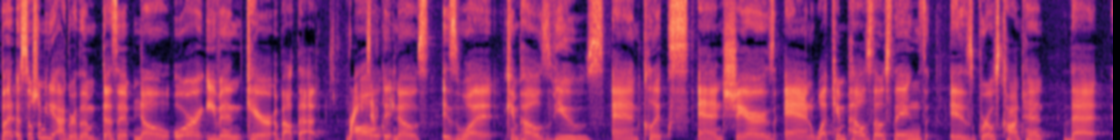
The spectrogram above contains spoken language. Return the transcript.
but a social media algorithm doesn't know or even care about that. Right, All exactly. it knows is what compels views and clicks and shares. And what compels those things is gross content that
